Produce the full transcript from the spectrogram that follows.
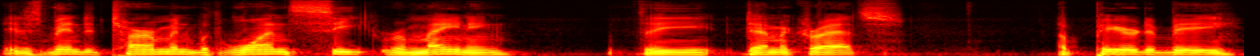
it has been determined with one seat remaining. The Democrats appear to be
